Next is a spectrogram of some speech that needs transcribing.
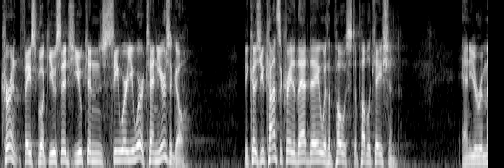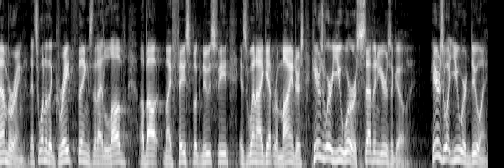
current Facebook usage, you can see where you were 10 years ago. Because you consecrated that day with a post, a publication and you're remembering. That's one of the great things that I love about my Facebook newsfeed is when I get reminders. Here's where you were seven years ago. Here's what you were doing.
